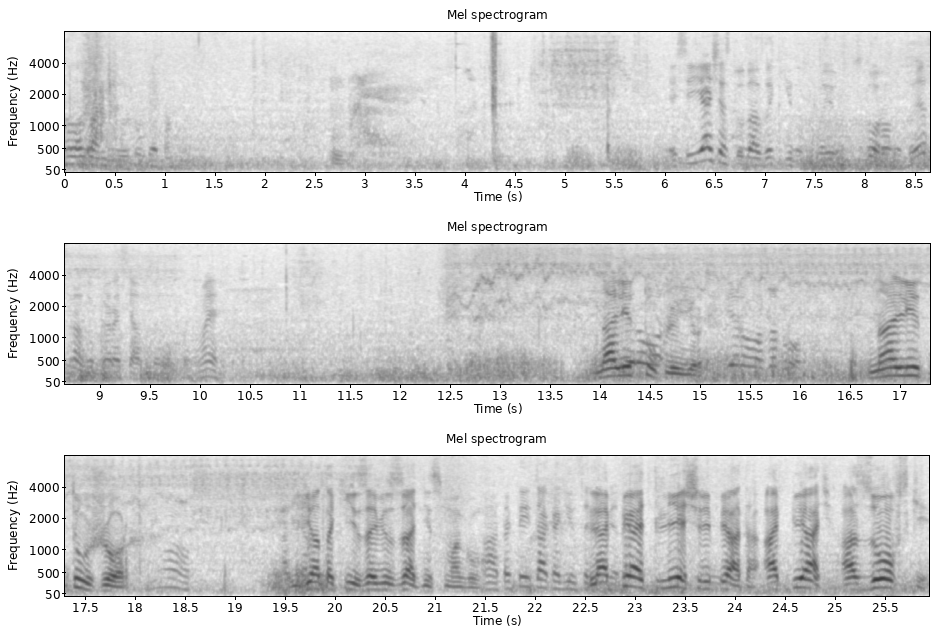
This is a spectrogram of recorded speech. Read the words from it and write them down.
по глазам вижу, там. Если я сейчас туда закину в твою сторону, то я сразу карася абсолютно, понимаешь? На лету Первого- клюет. Первого заброса. На лету, Жор. Ну, а прям- Я такие завязать не смогу. А, так ты и так один сантиметр. опять лещ, ребята. Опять азовский,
